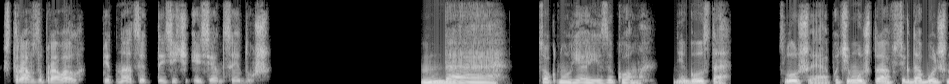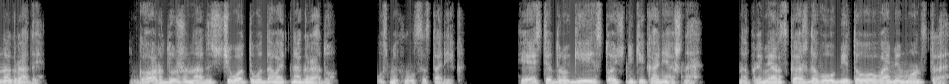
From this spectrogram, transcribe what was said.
Штраф за провал — 15 тысяч эссенций душ. «Да», — цокнул я языком, — «не густо. Слушай, а почему штраф всегда больше награды?» «Городу же надо с чего-то выдавать награду», — усмехнулся старик. «Есть и другие источники, конечно. Например, с каждого убитого вами монстра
